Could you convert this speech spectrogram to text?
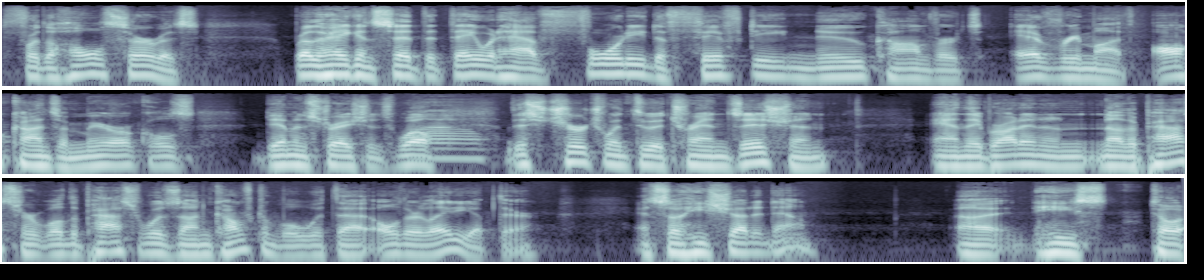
for the whole service. Brother Hagin said that they would have forty to fifty new converts every month, all kinds of miracles, demonstrations. Well, Wow. this church went through a transition and they brought in another pastor. Well, the pastor was uncomfortable with that older lady up there, and so he shut it down. Uh, he's told,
